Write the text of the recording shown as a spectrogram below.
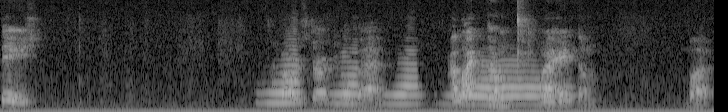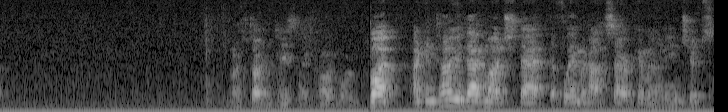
these have already started to go bad. I liked them when I ate them, but they're starting to taste like cardboard. But I can tell you that much that Flamin' Hot Sour Cream and Onion Chips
